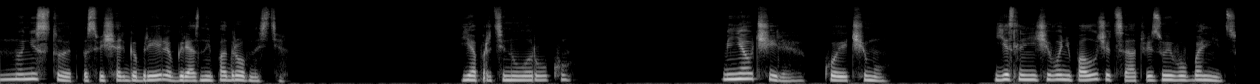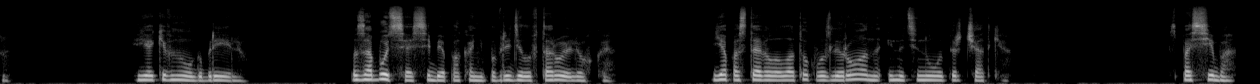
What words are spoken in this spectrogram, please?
Но не стоит посвящать Габриэля в грязные подробности. Я протянула руку. Меня учили кое-чему. Если ничего не получится, отвезу его в больницу. я кивнула Габриэлю. Позаботься о себе, пока не повредила второе легкое. Я поставила лоток возле Роана и натянула перчатки. Спасибо.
